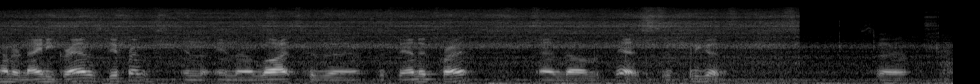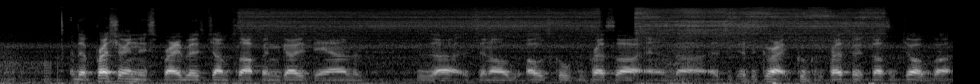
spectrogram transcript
180 grams difference in the, in the light to the, the standard pro, and um, yeah, it's, it's pretty good. So the pressure in this spray booth jumps up and goes down. And, is, uh, it's an old old school compressor and uh, it's, it's a great good compressor. It does the job, but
